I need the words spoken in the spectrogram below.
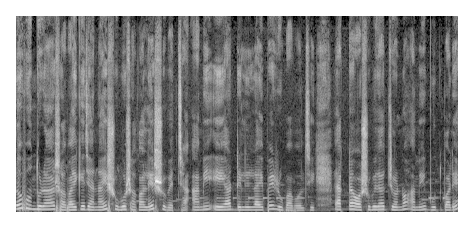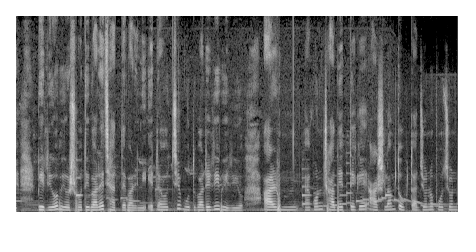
হ্যালো বন্ধুরা, সবাইকে জানাই শুভ সকালের শুভেচ্ছা। আমি এ আর ডেলি লাইফের রূপা বলছি। একটা অসুবিধার জন্য আমি বুধবারে ভিডিও বৃহস্পতিবারে ছাড়তে পারিনি। এটা হচ্ছে বুধবারেরই ভিডিও। আর এখন ছাদের থেকে আসলাম তো, তার জন্য প্রচণ্ড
